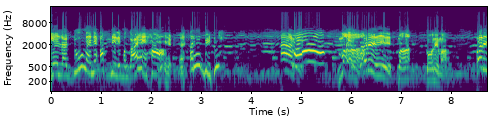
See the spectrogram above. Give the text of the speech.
ये लड्डू मैंने अपने लिए मंगाए हैं हाँ। अरे बेटी। अरे माँ अरे माँ। कौन है माँ? अरे।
